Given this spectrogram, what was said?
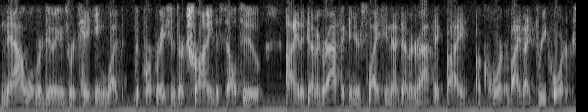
now what we're doing is we're taking what the corporations are trying to sell to uh, in a demographic, and you're slicing that demographic by a quarter, by by three quarters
